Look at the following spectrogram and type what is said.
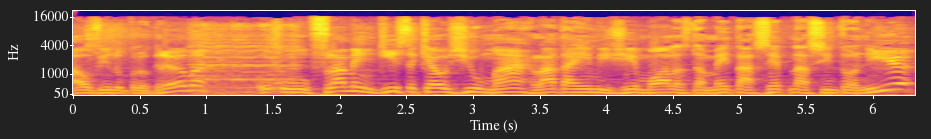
tá ouvindo o programa. O, o, flamenguista que é o Gilmar, lá da MG Molas também tá sempre na sintonia.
